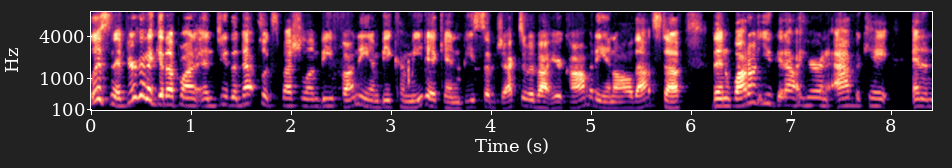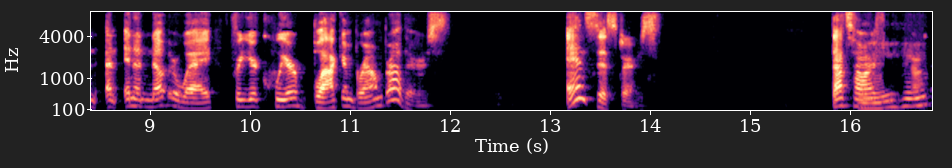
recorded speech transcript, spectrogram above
listen, if you're gonna get up on and do the Netflix special and be funny and be comedic and be subjective about your comedy and all that stuff, then why don't you get out here and advocate in, in, in another way for your queer black and brown brothers and sisters? That's how mm-hmm. I feel.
